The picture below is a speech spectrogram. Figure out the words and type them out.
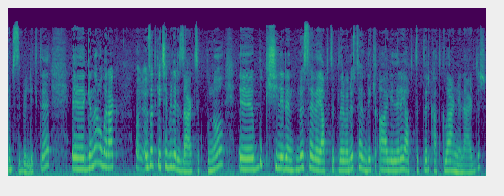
hepsi birlikte. Ee, genel olarak özet geçebiliriz artık bunu. Ee, bu kişilerin LÖSEV'e yaptıkları ve LÖSEV'deki ailelere yaptıkları katkılar nelerdir?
